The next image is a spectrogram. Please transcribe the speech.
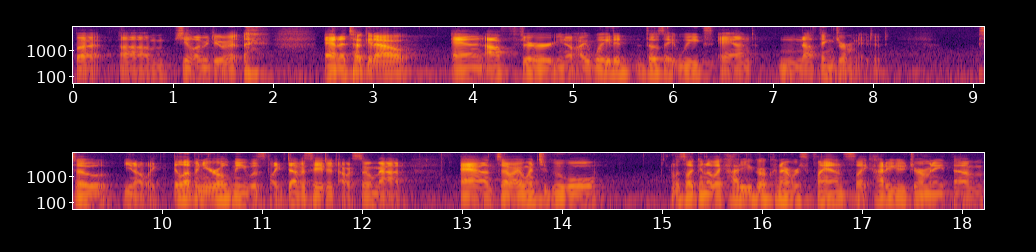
but um, she let me do it. and I took it out, and after you know, I waited those eight weeks, and nothing germinated. So you know, like 11 year old me was like devastated. I was so mad, and so I went to Google. Was like, you know, like how do you grow carnivorous plants? Like how do you germinate them?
